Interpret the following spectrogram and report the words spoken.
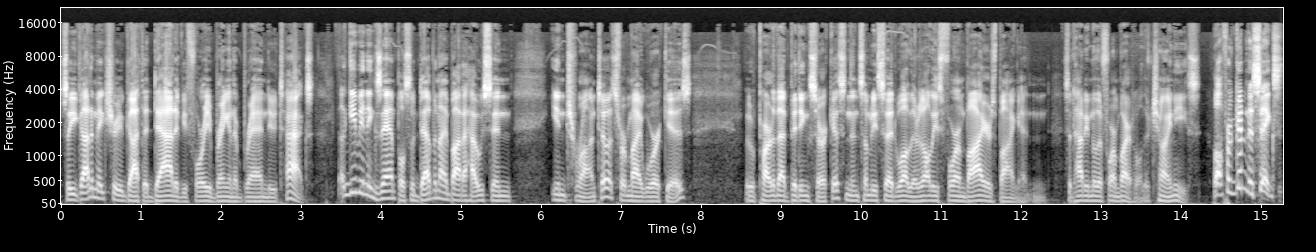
So you got to make sure you've got the data before you bring in a brand new tax. I'll give you an example. So Deb and I bought a house in in Toronto. That's where my work is. We were part of that bidding circus, and then somebody said, "Well, there's all these foreign buyers buying it." And said, "How do you know they're foreign buyers?" Well, they're Chinese. Well, for goodness sakes,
